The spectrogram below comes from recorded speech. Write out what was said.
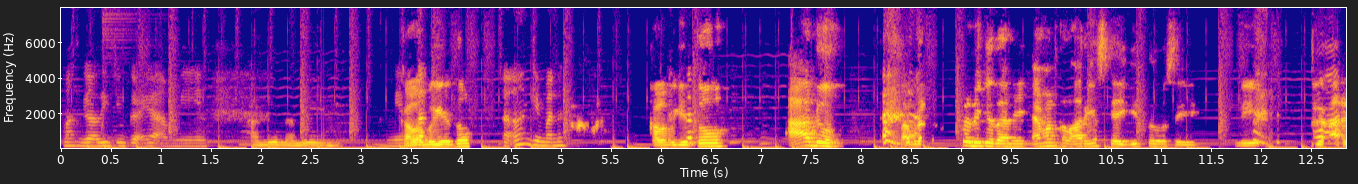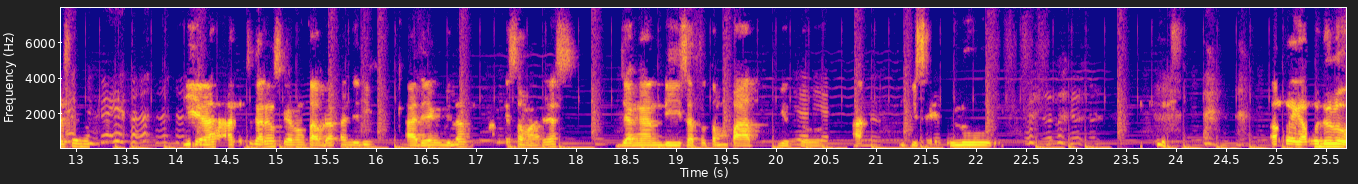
Mas Gali juga ya. Amin. Amin, amin. Amin. Kalau begitu, Eh, gimana? kalau begitu, aduh, tabrak nih kita nih. Emang kalau Aries kayak gitu sih, Li. Aries emang- Juga ya. iya, Aries sekarang sekarang tabrakan. Jadi ada yang bilang Aries sama Aries jangan di satu tempat Iya, gitu, iya. dipisahin dulu. Oke, kamu dulu.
